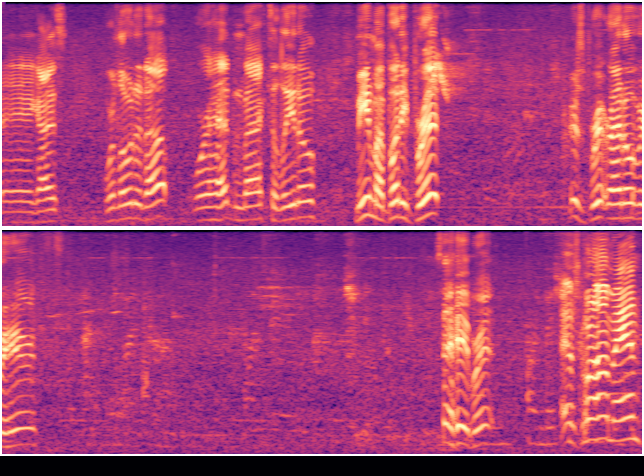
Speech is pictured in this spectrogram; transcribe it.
Hey guys, we're loaded up. We're heading back to Lido. Me and my buddy Britt. There's Britt right over here. Say hey, Britt. Hey, what's going on, man?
